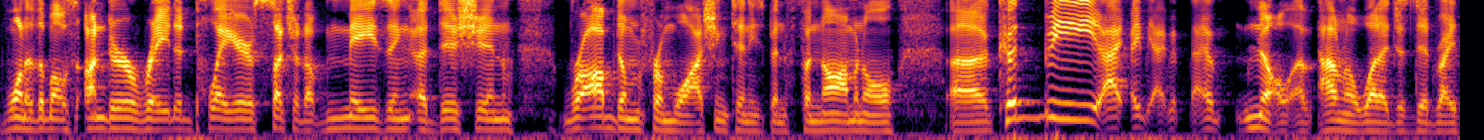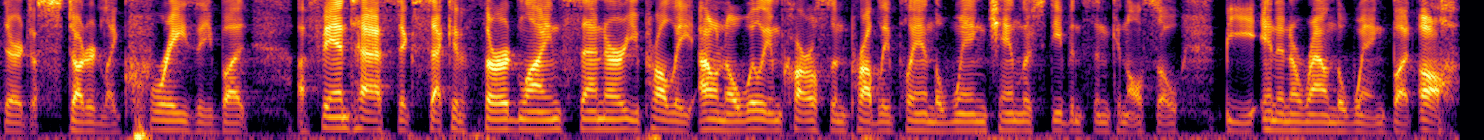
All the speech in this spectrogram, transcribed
one of the most underrated players, such an amazing addition. Robbed him from Washington. He's been phenomenal. Uh, could be, I, I, I, no, I don't know what I just did right there. Just stuttered like crazy, but a fantastic second, third line center. You probably, I don't know, William Karlsson probably playing the wing. Chandler Stephenson can also be in and around the wing, but oh,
